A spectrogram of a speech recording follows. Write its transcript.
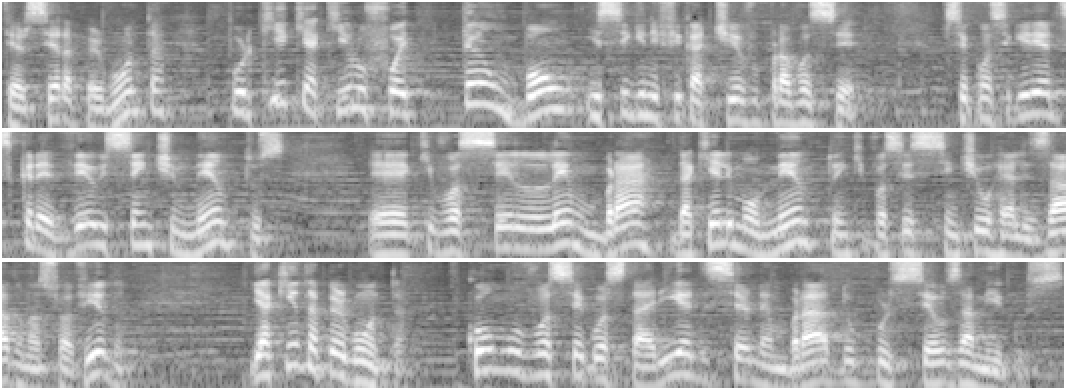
Terceira pergunta: por que, que aquilo foi tão bom e significativo para você? Você conseguiria descrever os sentimentos é, que você lembrar daquele momento em que você se sentiu realizado na sua vida? E a quinta pergunta: como você gostaria de ser lembrado por seus amigos.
